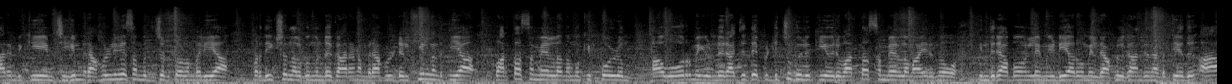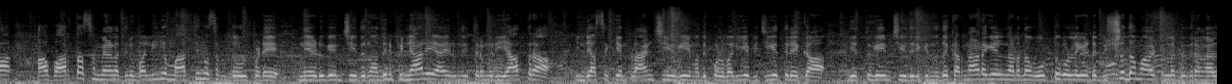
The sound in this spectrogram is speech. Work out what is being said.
ആരംഭിക്കുകയും ചെയ്യും. രാഹുലിനെ സംബന്ധിച്ചിടത്തോളം വലിയ പ്രതീക്ഷ നൽകുന്നുണ്ട്. കാരണം രാഹുൽ ഡൽഹിയിൽ നടത്തിയ വാർത്താ സമ്മേളനം നമുക്കിപ്പോഴും ആ ഓർമ്മയുണ്ട്. രാജ്യത്തെ പിടിച്ചുകുലുക്കിയ ഒരു വാർത്താ സമ്മേളനമായിരുന്നു ഇന്ദിരാഭവനിലെ മീഡിയ റൂമിൽ രാഹുൽ ഗാന്ധി നടത്തിയത്. ആ ആ വാർത്താ സമ്മേളനത്തിന് വലിയ മാധ്യമ ശ്രദ്ധ ഉൾപ്പെടെ നേടുകയും ചെയ്തിരുന്നു. അതിന് പിന്നാലെയായിരുന്നു ഇത്തരമൊരു യാത്ര ഇന്ത്യ സഖ്യം പ്ലാൻ ചെയ്യുകയും അതിപ്പോൾ വലിയ വിജയത്തിലേക്ക് എത്തുകയും ചെയ്തിരിക്കുന്നത്. കർണാടകയിൽ നടന്ന വോട്ടുകൊള്ളയുടെ വിശദമായിട്ടുള്ള വിവരങ്ങൾ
